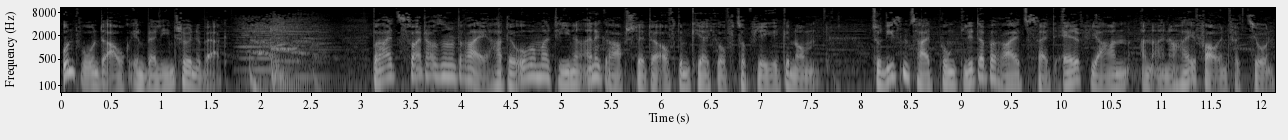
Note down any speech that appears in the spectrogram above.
und wohnte auch in Berlin-Schöneberg. Bereits 2003 hatte Obermaltine eine Grabstätte auf dem Kirchhof zur Pflege genommen. Zu diesem Zeitpunkt litt er bereits seit elf Jahren an einer HIV-Infektion.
